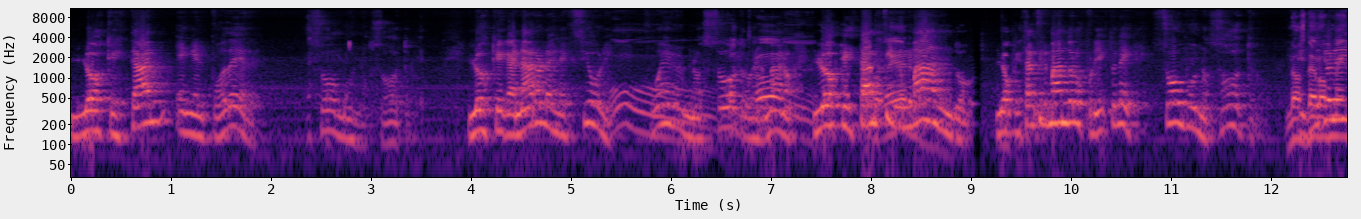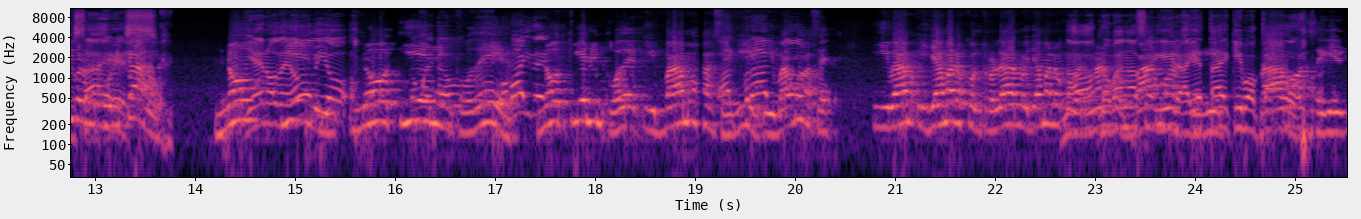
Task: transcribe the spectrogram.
los que están en el poder somos nosotros. Los que ganaron las elecciones Uh, fueron nosotros, control, hermano. Los que están poder. firmando, los que están firmando los proyectos de ley, somos nosotros. Los de los yo le digo a mensajes republicanos, no llenos de tienen, odio. no tienen poder, no tienen poder y vamos a seguir y vamos a hacer y vamos y llámalo a controlarlo, llámalo a No, gobernar. no van a seguir, ahí seguir, está equivocado. Vamos a seguir Los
